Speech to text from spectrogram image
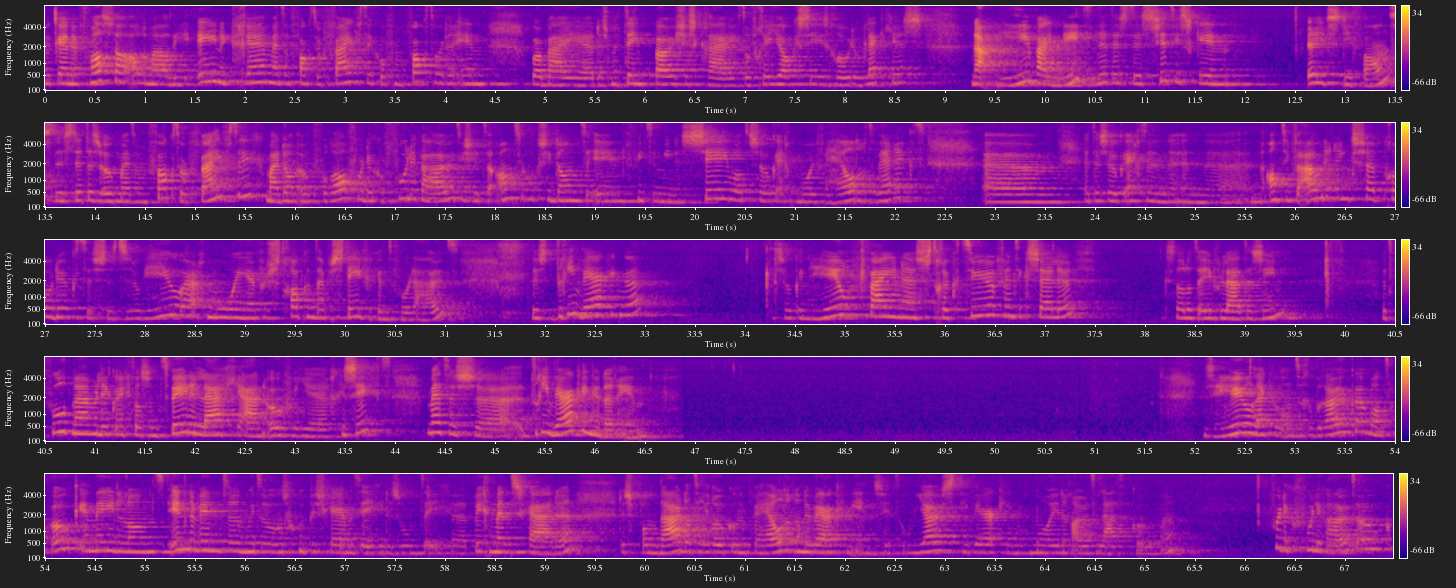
We kennen vast wel allemaal die ene crème met een factor 50 of een factor erin, waarbij je dus meteen puistjes krijgt of reacties, rode vlekjes. Nou, hierbij niet. Dit is de City Skin Age Defense. Dus dit is ook met een factor 50, maar dan ook vooral voor de gevoelige huid. Er zitten antioxidanten in, vitamine C, wat dus ook echt mooi verhelderd werkt. Um, het is ook echt een, een anti-verouderingsproduct. Dus het is ook heel erg mooi en verstrakkend en verstevigend voor de huid. Dus drie werkingen. Het is ook een heel fijne structuur, vind ik zelf. Ik zal het even laten zien. Het voelt namelijk echt als een tweede laagje aan over je gezicht. Met dus uh, drie werkingen erin. Is heel lekker om te gebruiken, want ook in Nederland in de winter moeten we ons goed beschermen tegen de zon, tegen pigmentschade. Dus vandaar dat hier ook een verhelderende werking in zit, om juist die werking nog mooi eruit te laten komen. Voor de gevoelige huid ook.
